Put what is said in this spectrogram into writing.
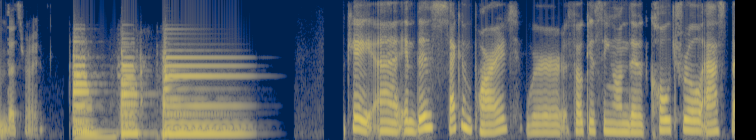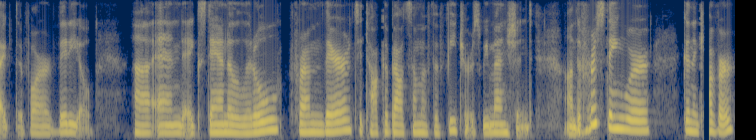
that's right. Okay, uh, in this second part, we're focusing on the cultural aspect of our video uh, and extend a little from there to talk about some of the features we mentioned. Uh, the Mhm. first thing we're going to cover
